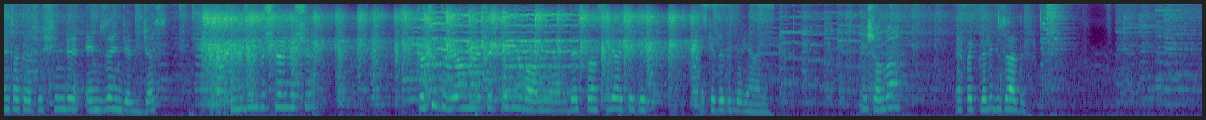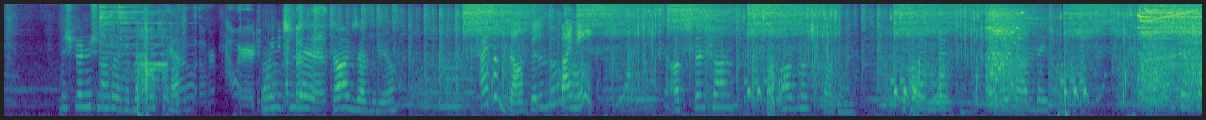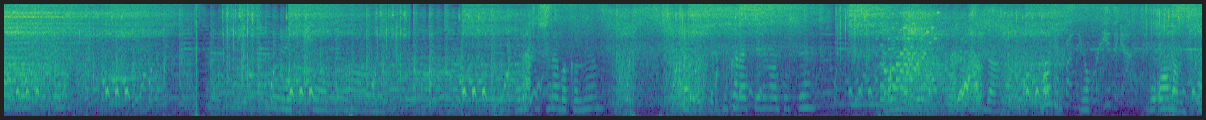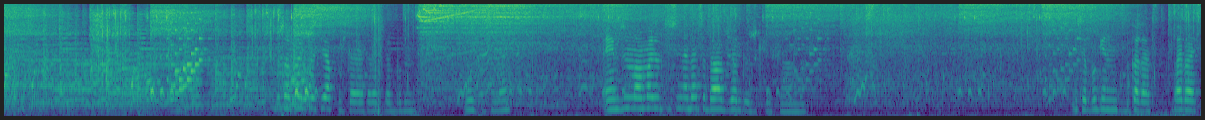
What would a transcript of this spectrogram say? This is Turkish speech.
Evet arkadaşlar şimdi emzi inceleyeceğiz. Emzin dış görünüşü kötü duruyor ama efektlerine bağlı yani. Destansıyı hak, eder, hak edebilir yani. İnşallah efektleri güzeldir. Dış görünüşünü arkadaşlar ben çok overpowered. Oyun içinde daha güzel duruyor. Try some zombie by me. Yani atışları şu an ağzıma açık kaldı yani. O kadar güzel ki. Tarih değişmiyor. Ultisine bakalım. Arkadaşlar bu karakterin ultisi genelde güzel da yok bu olmamış. Sefer kötü yapmışlar arkadaşlar bunun ultisini. Emz'in normal ultisi nedense daha güzel gözüküyor şu anda. Neyse bugün bu kadar. Bay bay.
